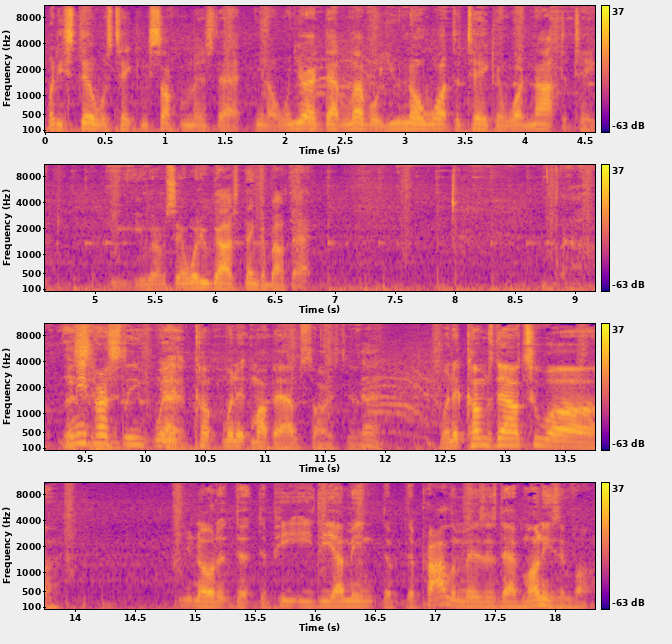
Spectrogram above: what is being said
But he still was taking supplements that, you know, when you're at that level, you know what to take and what not to take. You, you know what I'm saying? What do you guys think about that? Me personally, when yeah. it com- when it my bad, I'm sorry, Steve. Yeah. When it comes down to uh, you know the, the the PED, I mean the the problem is is that money's involved.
